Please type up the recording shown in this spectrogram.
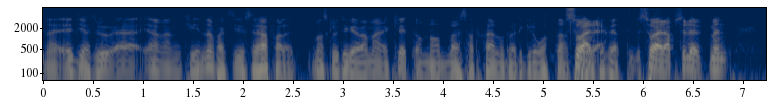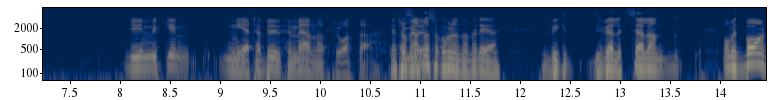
Nej, jag tror äh, även kvinnor faktiskt, just i det här fallet. Man skulle tycka det var märkligt om någon bara satt själv och började gråta. Så är det, kaféet. så är det absolut men Det är ju mycket mer tabu för män att gråta Jag tror de enda som kommer undan med det, vilket det är väldigt sällan, om ett barn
